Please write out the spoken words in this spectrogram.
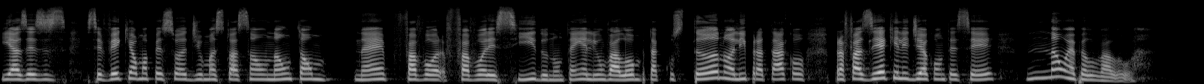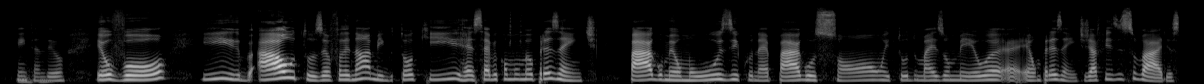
E às vezes você vê que é uma pessoa de uma situação não tão né, favor, favorecido, não tem ali um valor, está custando ali para tá, para fazer aquele dia acontecer. Não é pelo valor. Entendeu? Eu vou e altos, eu falei, não, amigo, tô aqui, recebe como meu presente. Pago meu músico, né? Pago o som e tudo, mas o meu é, é um presente. Já fiz isso vários.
